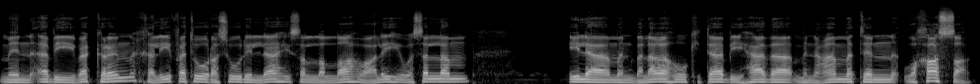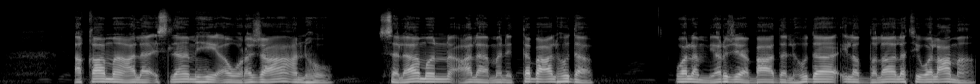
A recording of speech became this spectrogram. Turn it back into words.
من أبي بكر خليفة رسول الله صلى الله عليه وسلم إلى من بلغه كتابي هذا من عامة وخاصة أقام على إسلامه أو رجع عنه. سلام على من اتبع الهدى ولم يرجع بعد الهدى إلى الضلالة والعمى.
